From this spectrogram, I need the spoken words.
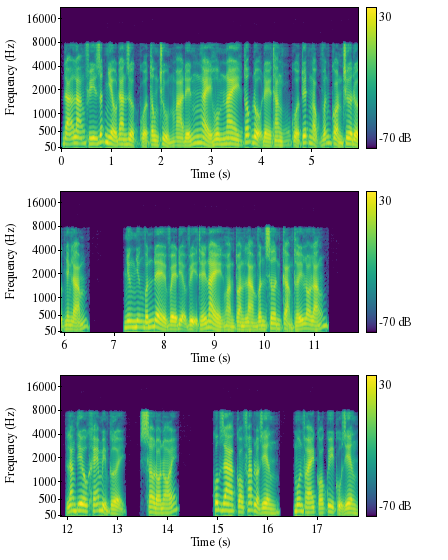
đã lãng phí rất nhiều đan dược của tông chủ mà đến ngày hôm nay tốc độ đề thăng của Tuyết Ngọc vẫn còn chưa được nhanh lắm. Nhưng những vấn đề về địa vị thế này hoàn toàn làm Vân Sơn cảm thấy lo lắng. Lăng tiêu khẽ mỉm cười, sau đó nói. Quốc gia có pháp luật riêng, môn phái có quy củ riêng.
